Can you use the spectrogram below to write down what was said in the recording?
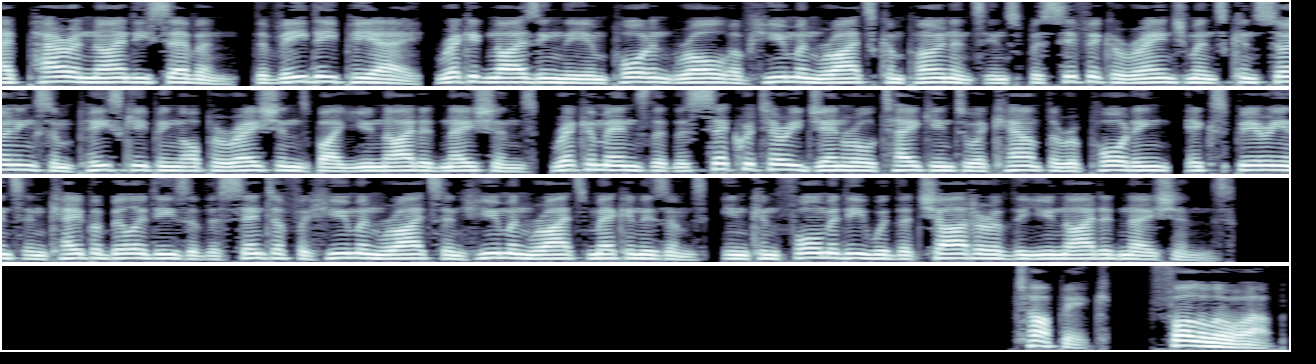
At Para 97, the VDPA, recognizing the important role of human rights components in specific arrangements concerning some peacekeeping operations by United Nations, recommends that the Secretary-General take into account the reporting, experience and capabilities of the Center for Human Rights and human rights mechanisms, in conformity with the Charter of the United Nations. Follow-up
